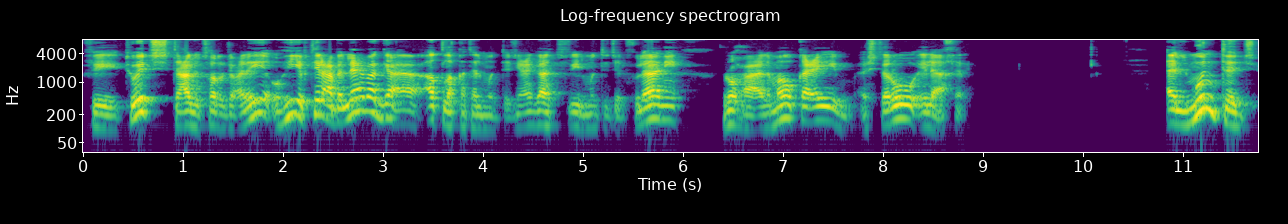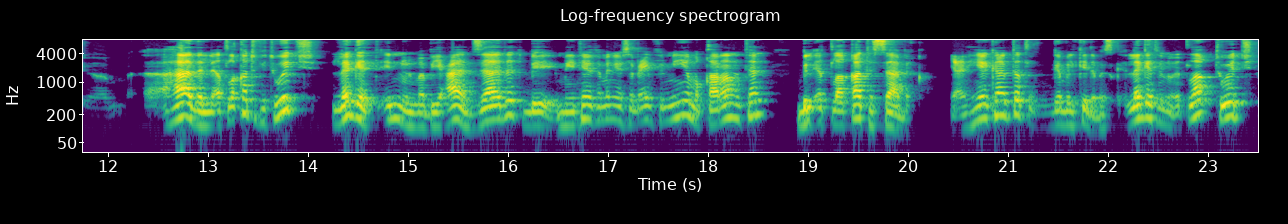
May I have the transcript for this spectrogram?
في Twitch تعالوا اتفرجوا علي. وهي بتلعب اللعبة أطلقت المنتج. يعني قالت في المنتج الفلاني روحوا على موقعي اشتروه إلى آخره. المنتج هذا اللي أطلقته في Twitch لقت إنه المبيعات زادت ب 278% مقارنة بالإطلاقات السابقة. يعني هي كانت تطلق قبل كده بس لقت إنه إطلاق Twitch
